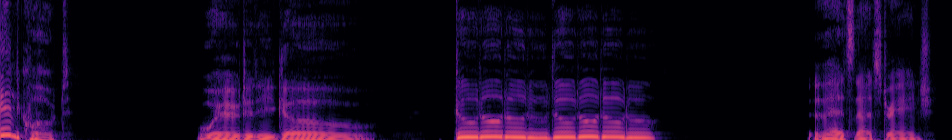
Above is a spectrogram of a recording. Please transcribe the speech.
End quote. Where did he go? Do do do do do do do do. That's not strange.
